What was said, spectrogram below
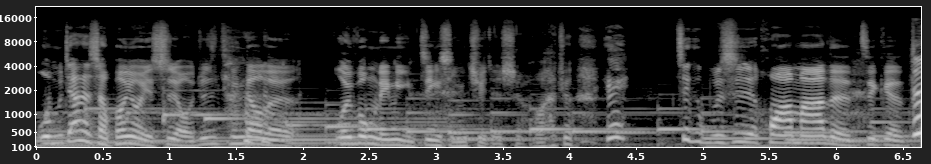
我们家的小朋友也是哦，就是听到了 《威风凛凛进行曲》的时候，他就哎，这个不是花妈的这个最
